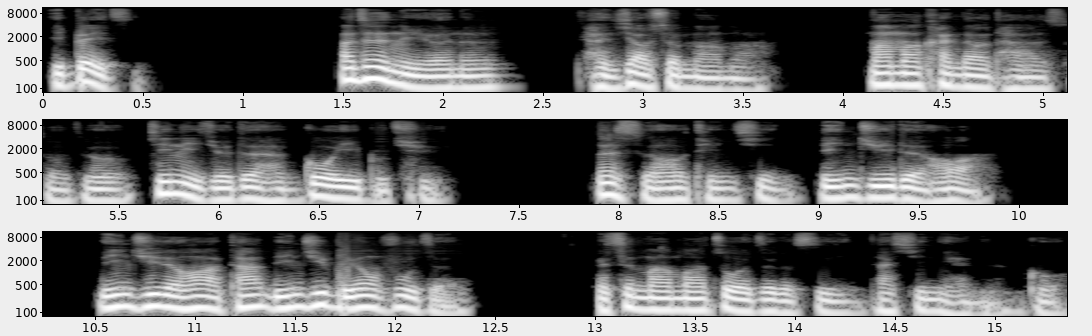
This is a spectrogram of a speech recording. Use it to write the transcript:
一辈子。那这个女儿呢，很孝顺妈妈，妈妈看到她的时候，就心里觉得很过意不去。那时候听信邻居的话，邻居的话，他邻居不用负责，可是妈妈做这个事情，他心里很难过，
